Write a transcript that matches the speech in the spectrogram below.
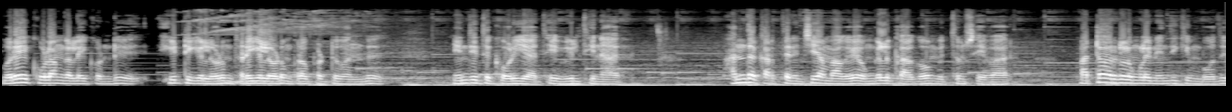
ஒரே கூழாங்கல்லை கொண்டு ஈட்டிகளோடும் தடைகளோடும் புறப்பட்டு வந்து நிந்தித்த கோழியாத்தை வீழ்த்தினார். அந்த கர்த்தர் நிச்சயமாகவே உங்களுக்காகவும் யுத்தம் செய்வார். மற்றவர்கள் உங்களை நிந்திக்கும் போது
